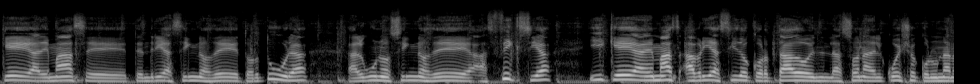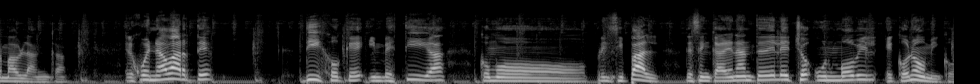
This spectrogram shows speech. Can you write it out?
que además eh, tendría signos de tortura, algunos signos de asfixia y que además habría sido cortado en la zona del cuello con un arma blanca. El juez Navarte dijo que investiga como principal desencadenante del hecho un móvil económico.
